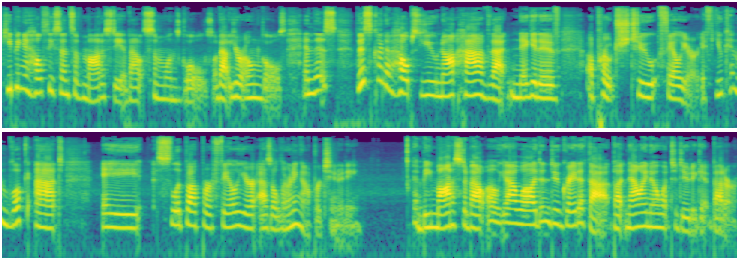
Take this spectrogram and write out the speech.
Keeping a healthy sense of modesty about someone's goals, about your own goals. And this this kind of helps you not have that negative approach to failure. If you can look at a slip up or failure as a learning opportunity and be modest about, oh, yeah, well, I didn't do great at that, but now I know what to do to get better.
